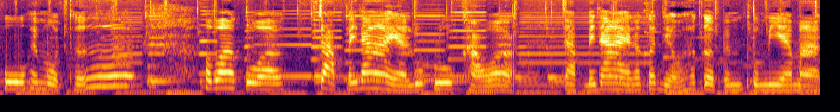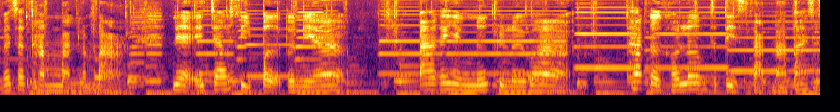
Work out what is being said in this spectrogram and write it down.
ผู้ให้หมดเถอะเพราะว่ากลัวจับไม่ได้อะลูกๆเขาอะจับไม่ได้แล้วก็เดี๋ยวถ้าเกิดเป็นตัวเมียมาก็จะทำหมันลำบาก เนี่ยไอ้เจ้าสีเปิดตัวเนี้ยป้าก็ยังนึกอยู่เลยว่า ถ้าเกิดเขาเริ่มจะติดสัตว์มาป้าจะ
